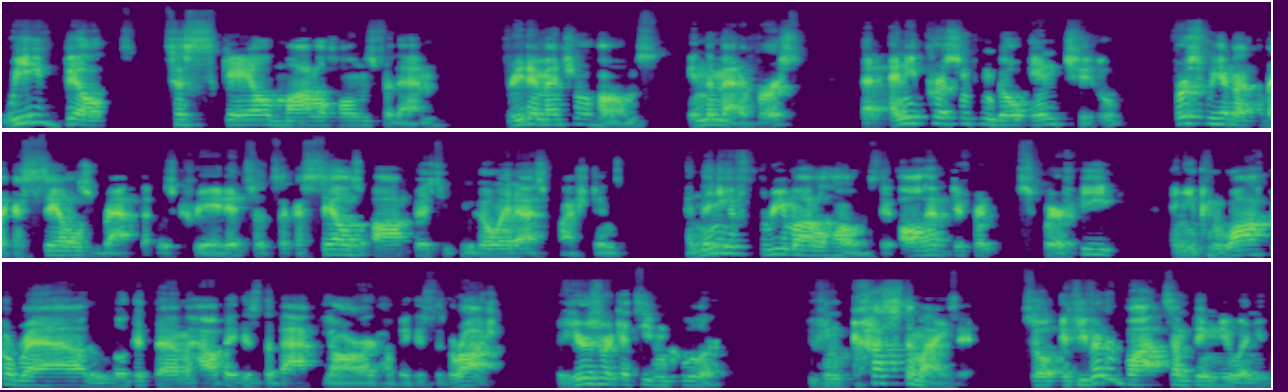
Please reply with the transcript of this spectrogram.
We've built to scale model homes for them, three dimensional homes in the metaverse that any person can go into. First, we have a, like a sales rep that was created. So it's like a sales office. You can go in, ask questions. And then you have three model homes. They all have different square feet, and you can walk around and look at them. How big is the backyard? How big is the garage? But here's where it gets even cooler. You can customize it. So if you've ever bought something new, a new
